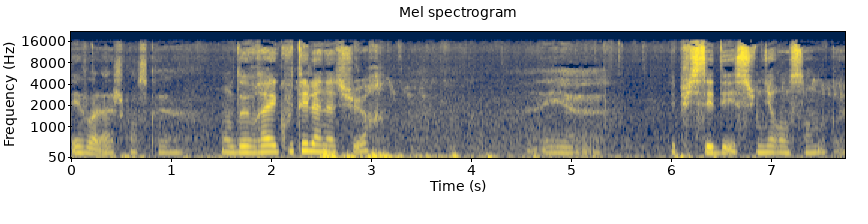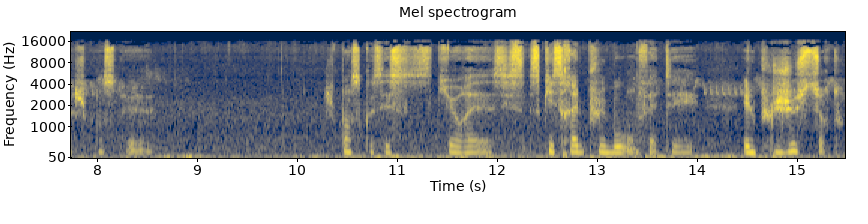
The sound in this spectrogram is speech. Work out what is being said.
et voilà, je pense que on devrait écouter la nature et, euh, et puis s'aider, s'unir ensemble, quoi. Je pense que je pense que c'est ce qui aurait, ce qui serait le plus beau en fait et, et le plus juste surtout.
